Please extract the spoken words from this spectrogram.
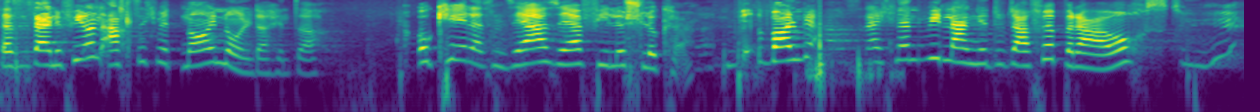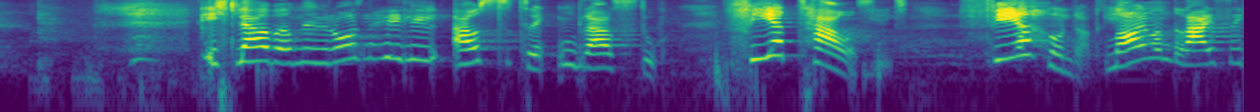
Das ist eine 84 mit 9 Nullen dahinter. Okay, das sind sehr, sehr viele Schlücke. Wollen wir ausrechnen, wie lange du dafür brauchst? Mhm. Ich glaube, um den Rosenhügel auszutrinken, brauchst du 4439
